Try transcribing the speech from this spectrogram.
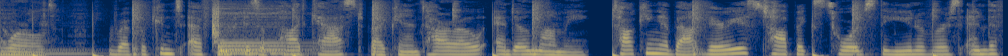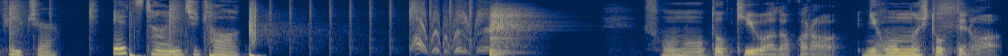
World. Replicant FM is a podcast by Kantaro and Omami, talking about various topics towards the universe and the future. It's time to talk. その時はだから、日本の人ってのは、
